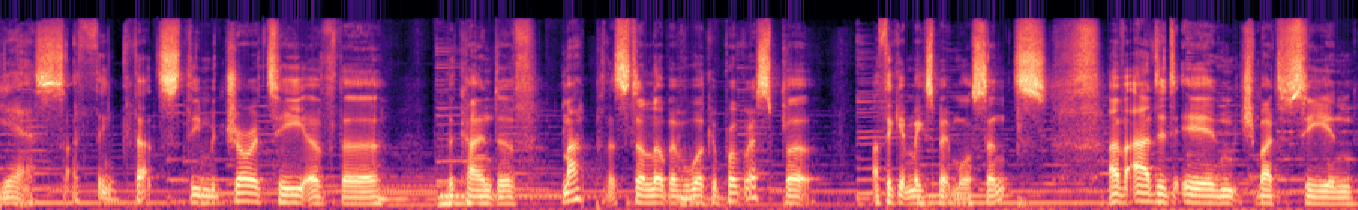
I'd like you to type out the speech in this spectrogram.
yes, I think that's the majority of the the kind of map. That's still a little bit of a work in progress, but I think it makes a bit more sense. I've added in, which you might have seen,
